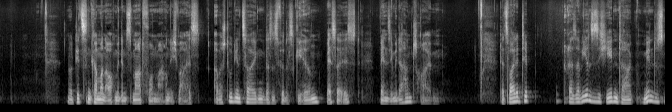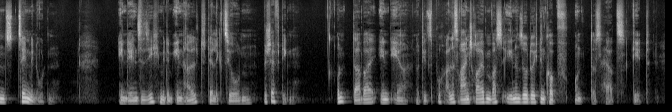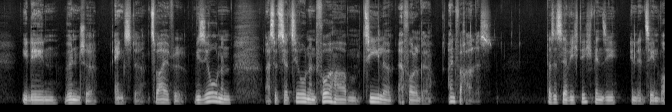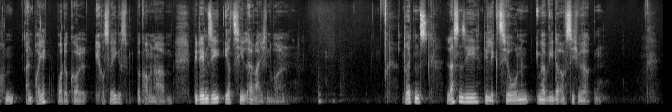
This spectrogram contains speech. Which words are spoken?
Notizen kann man auch mit dem Smartphone machen, ich weiß, aber Studien zeigen, dass es für das Gehirn besser ist, wenn Sie mit der Hand schreiben. Der zweite Tipp, reservieren Sie sich jeden Tag mindestens zehn Minuten, in denen Sie sich mit dem Inhalt der Lektion beschäftigen und dabei in Ihr Notizbuch alles reinschreiben, was Ihnen so durch den Kopf und das Herz geht. Ideen, Wünsche, Ängste, Zweifel, Visionen, Assoziationen, Vorhaben, Ziele, Erfolge, einfach alles. Das ist sehr wichtig, wenn Sie in den zehn Wochen ein Projektprotokoll Ihres Weges bekommen haben, mit dem Sie Ihr Ziel erreichen wollen. Drittens, lassen Sie die Lektionen immer wieder auf sich wirken.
